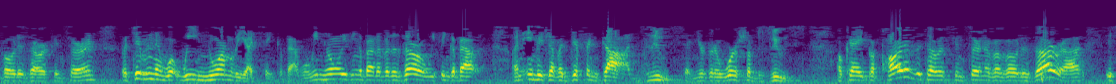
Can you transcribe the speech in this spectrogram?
avodah zarah concern, but different than what we normally I think about. When we normally think about avodah zarah, we think about an image of a different god, Zeus, and you're going to worship Zeus. Okay, but part of the Torah's concern of avodah zarah is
